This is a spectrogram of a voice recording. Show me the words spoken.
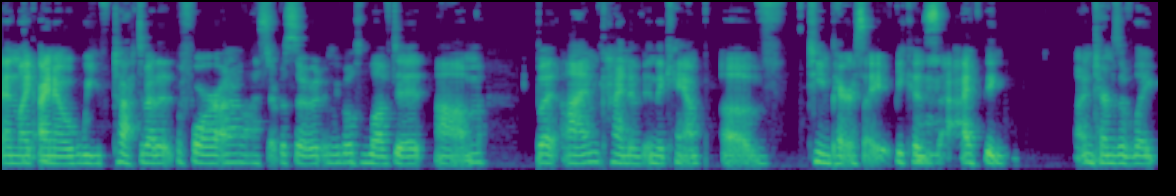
and like I know we've talked about it before on our last episode, and we both loved it. Um, but I'm kind of in the camp of Team Parasite because Mhm. I think, in terms of like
